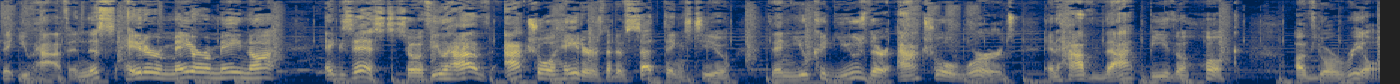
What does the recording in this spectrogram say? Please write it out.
that you have. And this hater may or may not exist. So if you have actual haters that have said things to you, then you could use their actual words and have that be the hook of your reel.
